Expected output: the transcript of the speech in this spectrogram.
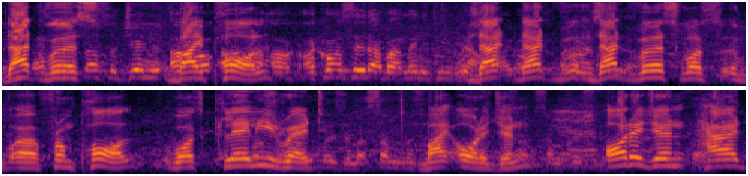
that That's- verse that's a genuine- by I- Paul. I, I, I can't say that about many people. that I that don't- I don't ver- say that verse was uh, from Paul was clearly I'm not saying read all Muslim, but some Muslims. by Origen. Some Christians. Origen had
